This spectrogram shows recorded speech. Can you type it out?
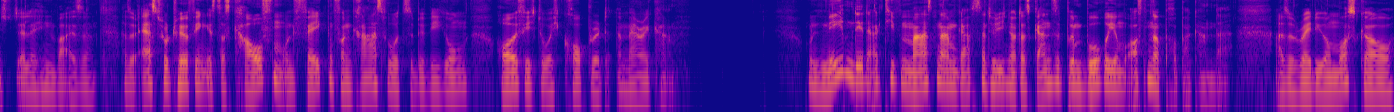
Stelle hinweise. Also Astroturfing ist das Kaufen und Faken von Graswurzelbewegungen, häufig durch Corporate America. Und neben den aktiven Maßnahmen gab es natürlich noch das ganze Brimborium offener Propaganda. Also Radio Moskau,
